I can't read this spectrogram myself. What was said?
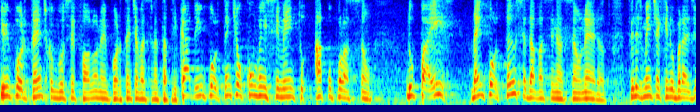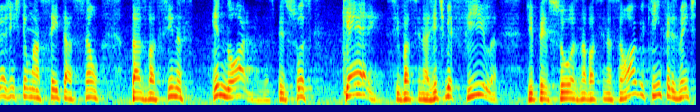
E o importante, como você falou, não é importante a vacina estar tá aplicada, o importante é o convencimento à população do país da importância da vacinação, né, Heroto? Felizmente aqui no Brasil a gente tem uma aceitação das vacinas enormes. As pessoas querem se vacinar. A gente vê fila de pessoas na vacinação. Óbvio que, infelizmente,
